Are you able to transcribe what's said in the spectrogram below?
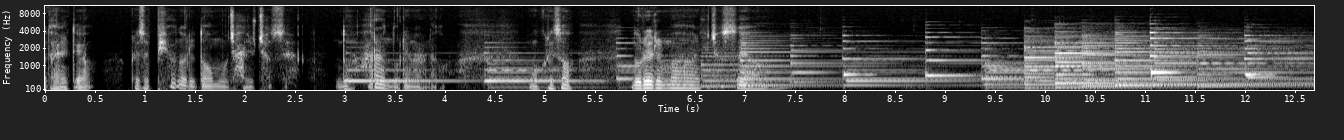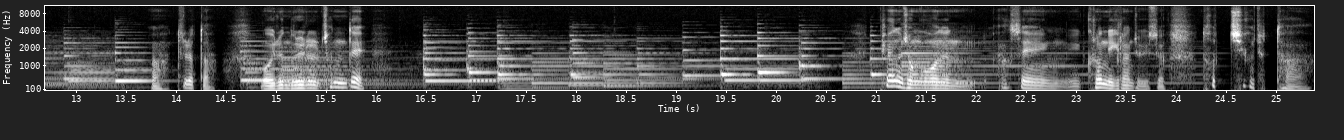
다닐 때요. 그래서 피아노를 너무 자주 쳤어요. 너 하라는 노래는 안 하고. 뭐 그래서 노래를 막 이렇게 쳤어요. 아, 틀렸다. 뭐 이런 노래를 쳤는데 피아노 전공하는 학생이 그런 얘기를 한 적이 있어요. 터치가 좋다.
